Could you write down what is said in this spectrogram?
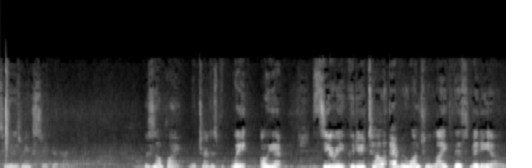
Siri's being stupid right now. There's no point. We tried this. Wait. Oh yeah. Siri, could you tell everyone to like this video?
